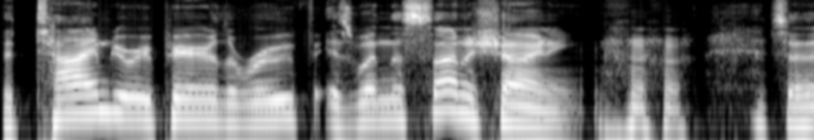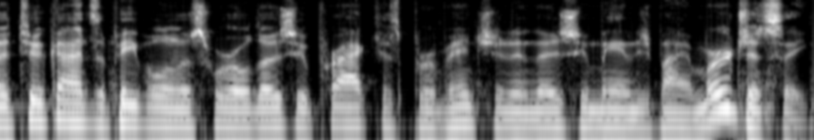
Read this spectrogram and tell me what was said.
The time to repair the roof is when the sun is shining. so, there are two kinds of people in this world those who practice prevention and those who manage by emergency.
